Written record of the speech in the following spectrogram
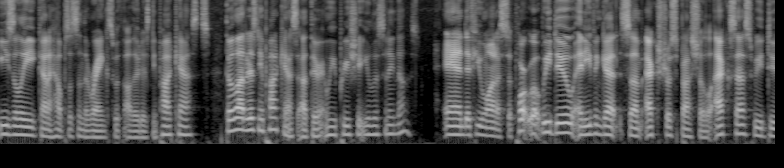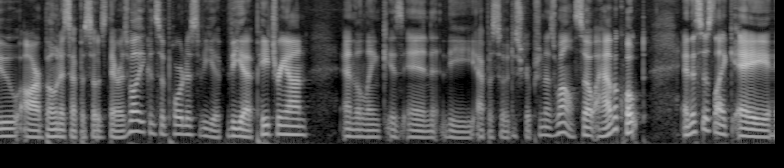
easily, kind of helps us in the ranks with other Disney podcasts. There are a lot of Disney podcasts out there, and we appreciate you listening to us. And if you want to support what we do and even get some extra special access, we do our bonus episodes there as well. You can support us via via Patreon, and the link is in the episode description as well. So I have a quote, and this is like a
